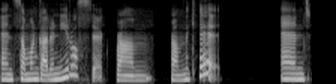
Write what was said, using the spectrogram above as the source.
and someone got a needle stick from from the kit and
